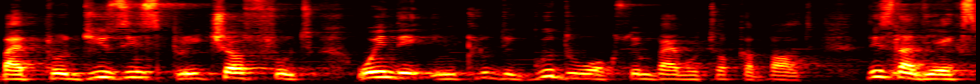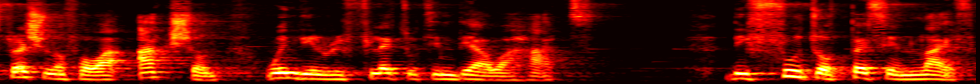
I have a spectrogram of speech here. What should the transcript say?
by producing spiritual fruit when they include the good works when Bible talk about. These are the expression of our action when they reflect within their our hearts. The fruit of person life,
